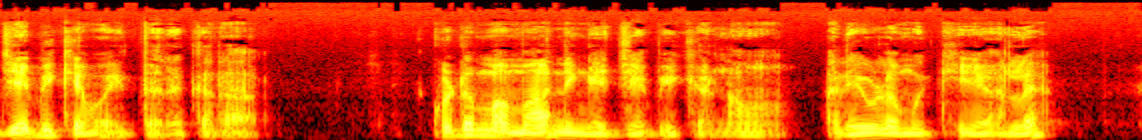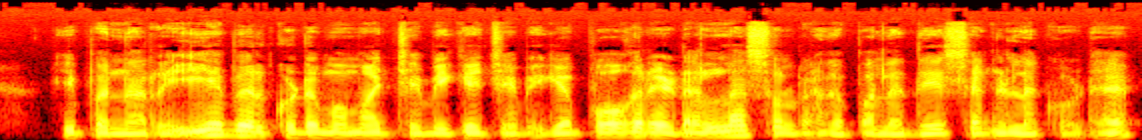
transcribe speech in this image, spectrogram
ஜெபிக்க வைத்திருக்கிறார். குடும்பமாக நீங்கள் ஜெபிக்கணும். அது எவ்வளோ முக்கியம் இல்லை? இப்போ நிறைய பேர் குடும்பமாக ஜெபிக்க ஜெபிக்க போகிற இடம்லாம் சொல்கிறாங்க பல தேசங்களில் கூட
